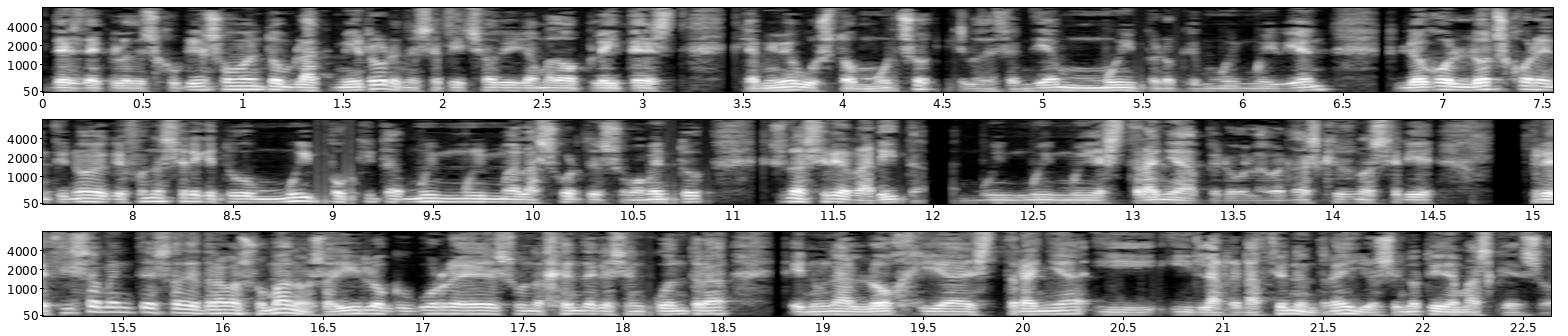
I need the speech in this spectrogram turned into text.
desde que lo descubrí en su momento en Black Mirror, en ese episodio llamado Playtest, que a mí me gustó mucho y que lo defendía muy, pero que muy, muy bien. Luego Lodge 49, que fue una serie que tuvo muy poquita, muy, muy mala suerte en su momento. Es una serie rarita, muy, muy, muy extraña, pero la verdad es que es una serie precisamente esa de dramas humanos. Ahí lo que ocurre es una gente que se encuentra en una logia extraña y, y, la relación entre ellos, y no tiene más que eso.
